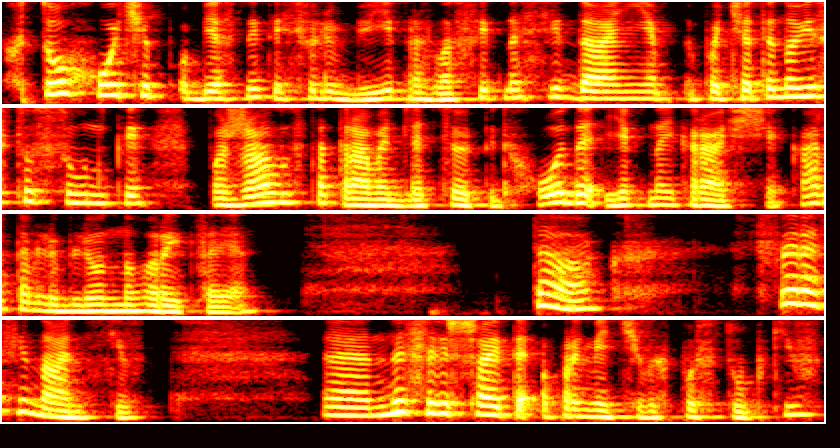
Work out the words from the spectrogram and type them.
Хто хоче б об'яснитись в любві, пригласити на свідання, почати нові стосунки, пожалуйста, травень для цього підходить як найкраще. Карта влюбленого рицаря. Так, сфера фінансів. Е, Не совершайте опрометчивих поступків,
